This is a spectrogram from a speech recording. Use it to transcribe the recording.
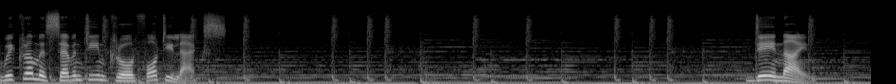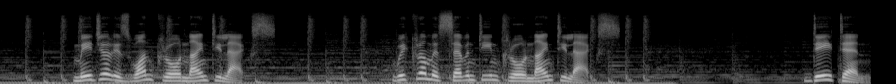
Vikram is 17 crore 40 lakhs. Day 9. Major is 1 crore 90 lakhs. Vikram is 17 crore 90 lakhs. Day 10.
